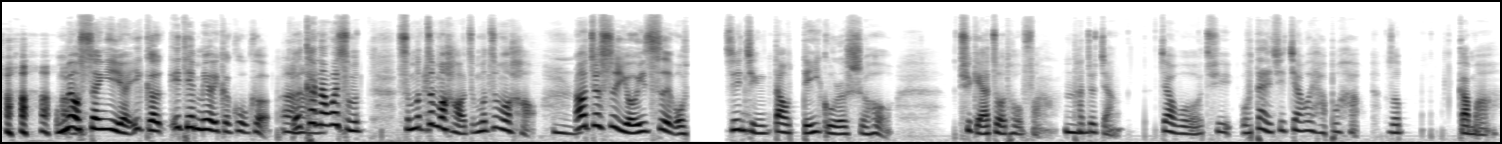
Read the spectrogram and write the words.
我没有生意啊，一个一天没有一个顾客。我看他为什么什么这么好，怎么这么好？嗯、然后就是有一次我心情到低谷的时候，去给他做头发，嗯、他就讲叫我去，我带你去教会好不好？我说干嘛？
